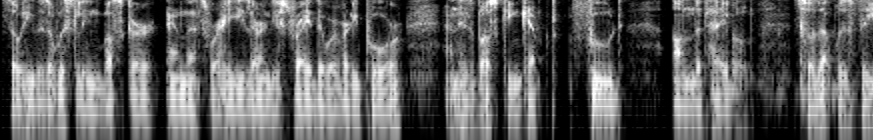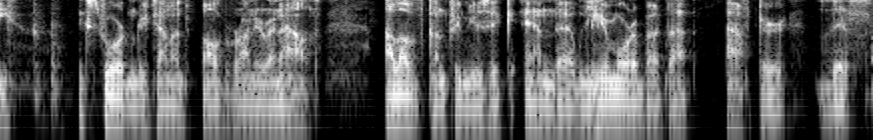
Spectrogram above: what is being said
So he was a whistling busker, and that's where he learned his trade. They were very poor, and his busking kept food on the table. So that was the extraordinary talent of Ronnie Ronalde. I love country music, and uh, we'll hear more about that after this.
